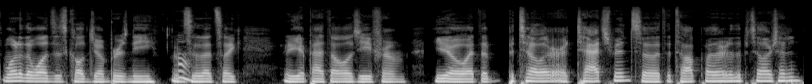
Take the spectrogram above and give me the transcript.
one of the ones is called jumper's knee, and Oh. so that's like you get pathology from you know at the patellar attachment, so at the top part of the patellar tendon,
